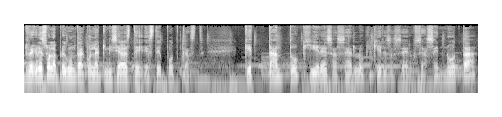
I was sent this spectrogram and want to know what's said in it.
regreso a la pregunta con la que iniciaba este, este podcast. ¿Qué tanto quieres hacer lo que quieres hacer? O sea, ¿se nota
